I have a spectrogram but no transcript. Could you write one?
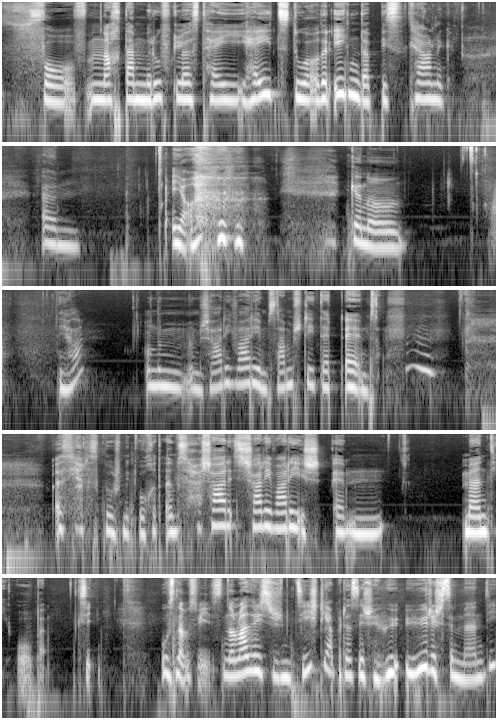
von, nachdem wir aufgelöst haben, heim zu tun oder irgendetwas, keine Ahnung. Ähm, ja. genau. Ja. Und am, am Charivari, am Samstag, dort, äh, am, also ich habe das gewusst mit Wochen. Ähm, Charivari war ähm, Mandy oben. Gewesen. Ausnahmsweise. Normalerweise ist es am Dienstag, aber das ist heuer ist es am Mandy.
